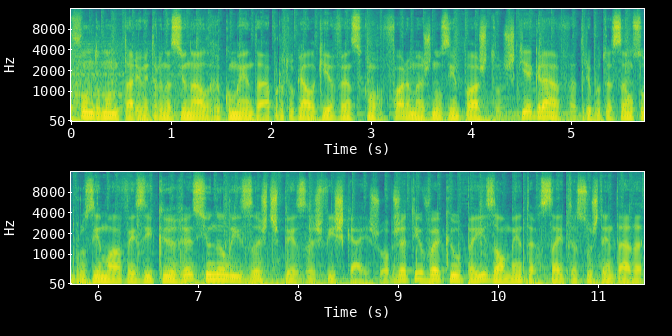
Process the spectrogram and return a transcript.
O Fundo Monetário Internacional recomenda a Portugal que avance com reformas nos impostos, que agrave a tributação sobre os imóveis e que racionalize as despesas fiscais. O objetivo é que o país aumente a receita sustentada.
